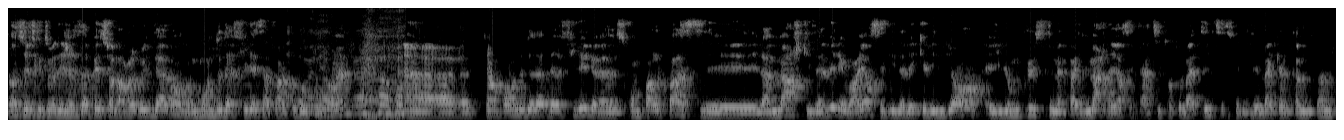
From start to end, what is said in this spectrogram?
Non, c'est juste que tu m'as déjà zappé sur la rubrique d'avant, donc bon, deux d'affilée, ça fait un peu beaucoup quand même. Euh, tiens, en parlant de deux d'affilée, ce qu'on parle pas, c'est la marge qu'ils avaient, les Warriors, c'est qu'ils avaient Kevin Durant, et ils l'ont plus. C'était même pas une marge, d'ailleurs, c'était un titre automatique, c'est ce que disait Michael Thompson,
